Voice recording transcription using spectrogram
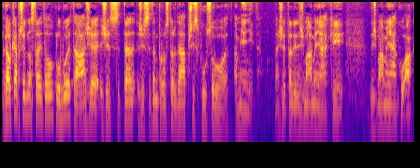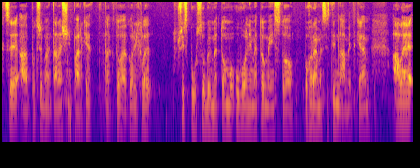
velká přednost tady toho klubu je ta, že, že, se, te, že se ten prostor dá přizpůsobovat a měnit. Takže tady, když máme nějaký když máme nějakou akci a potřebujeme taneční parket, tak to jako rychle přizpůsobíme tomu, uvolníme to místo, pohráme si s tím nábytkem, ale, eh,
